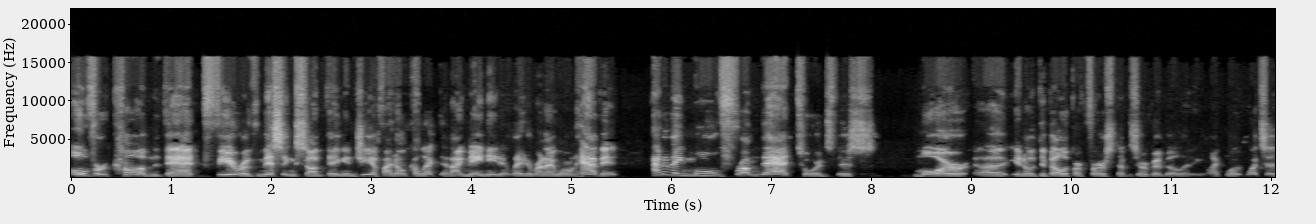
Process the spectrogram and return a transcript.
overcome that fear of missing something? And gee, if I don't collect it, I may need it later and I won't have it. How do they move from that towards this more uh, you know developer first observability like what, what's a,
